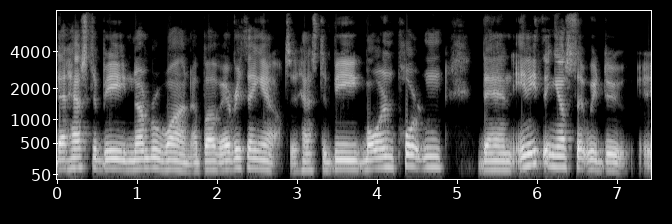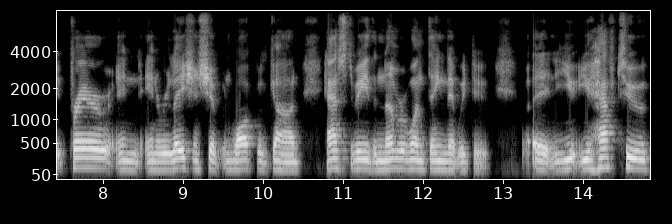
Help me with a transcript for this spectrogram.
that has to be number one above everything else. It has to be more important than anything else that we do. Prayer and, in a relationship and walk with God has to be the number one thing that we do. Uh, you, you have to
